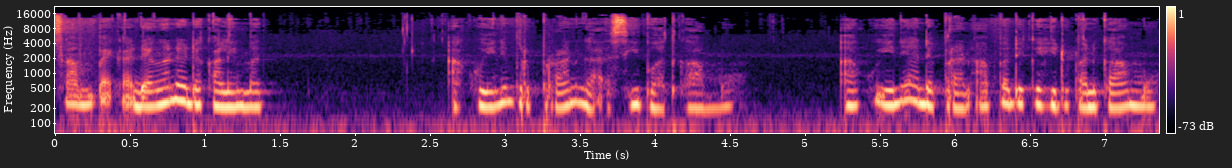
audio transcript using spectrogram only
sampai kadang ada kalimat aku ini berperan gak sih buat kamu? Aku ini ada peran apa di kehidupan kamu?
